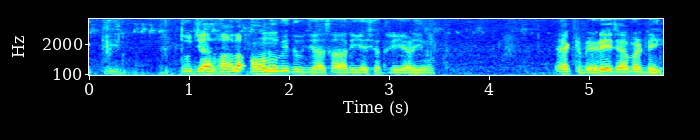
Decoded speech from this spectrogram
ਕੀ ਦੂਜਾ ਸਾਲ ਆਉਣੋਂ ਵੀ ਦੂਜਾ ਸਾਲ ਹੀ ਹੈ ਛਤਰੀ ਵਾਲੀ ਨੂੰ। ਇੱਕ ਵਿਹੜੇ 'ਚ ਆ ਵੱਡੀ।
